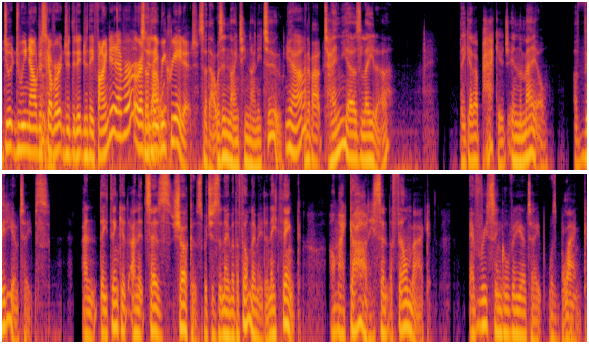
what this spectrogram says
do, do we now discover it? Do they do they find it ever, or So do that they recreate it? So that was in 1992. Yeah. And about 10 years later, they get a package in the mail of videotapes. And they think it, and it says Shirkers, which is the name of the film they made. And they think, oh my God, he sent the film back. Every single videotape was blank.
